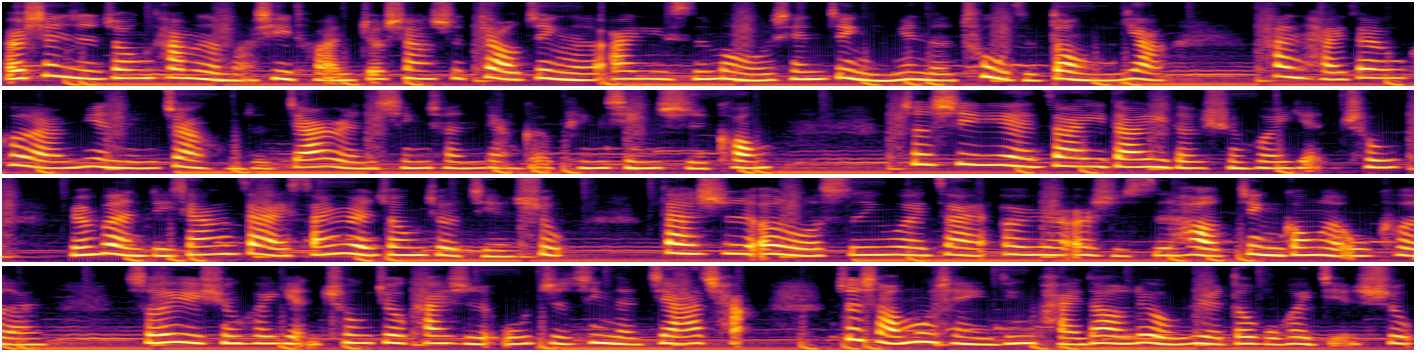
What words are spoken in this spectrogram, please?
而现实中他们的马戏团就像是掉进了《爱丽丝梦游仙境》里面的兔子洞一样，和还在乌克兰面临战火的家人形成两个平行时空。这系列在意大利的巡回演出原本即将在三月中就结束。但是俄罗斯因为在二月二十四号进攻了乌克兰，所以巡回演出就开始无止境的加场，至少目前已经排到六月都不会结束。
